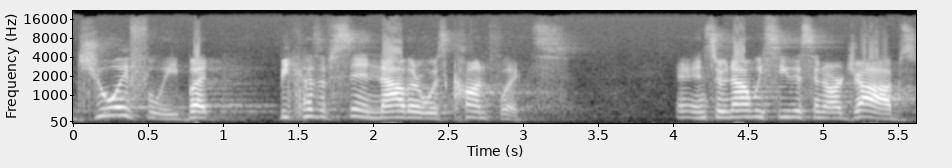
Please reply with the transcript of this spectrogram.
joyfully, but because of sin, now there was conflict. And so now we see this in our jobs.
